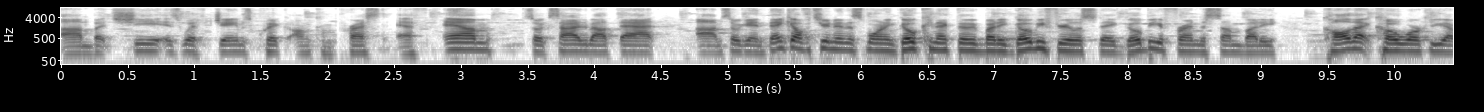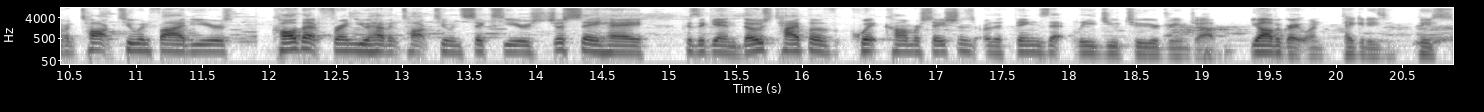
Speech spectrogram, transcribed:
um, but she is with James Quick on Compressed FM. So excited about that. Um, so again, thank y'all for tuning in this morning. Go connect everybody. Go be fearless today. Go be a friend to somebody. Call that coworker you haven't talked to in five years. Call that friend you haven't talked to in six years. Just say hey, because again, those type of quick conversations are the things that lead you to your dream job. Y'all have a great one. Take it easy. Peace.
